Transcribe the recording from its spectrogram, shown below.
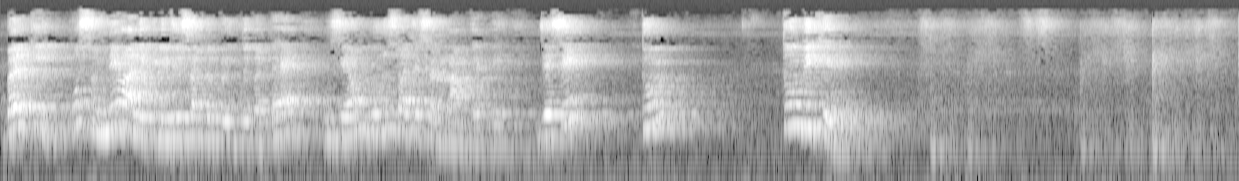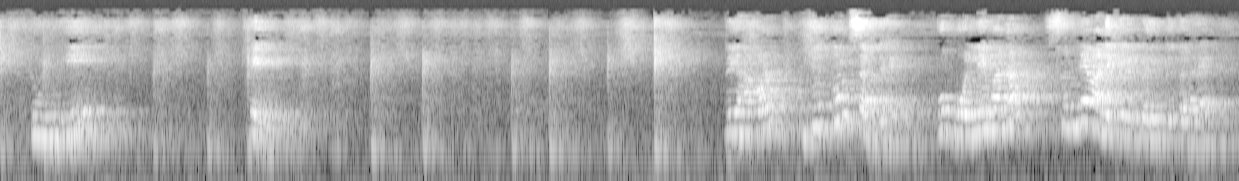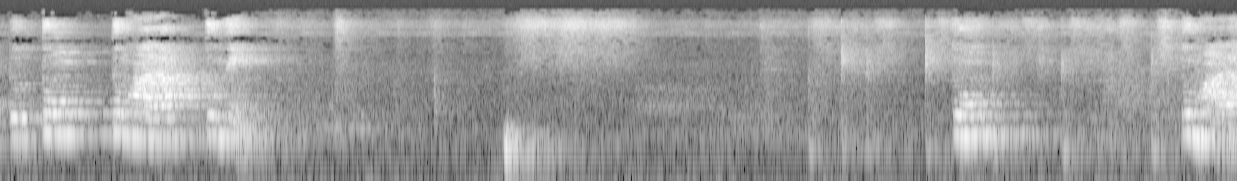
बल्कि वो सुनने वाले के लिए जो शब्द प्रयुक्त करता है, उसे हम गुरु स्वाचे सर्वनाम कहते हैं। जैसे, तुम तुम भी खेलो। तुम भी खेलो तो यहाँ पर जो तुम शब्द है वो बोलने वाला सुनने वाले के लिए प्रयुक्त कर रहा है तो तुम तुम्हारा तुम्हें तुम तुम्हारा।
